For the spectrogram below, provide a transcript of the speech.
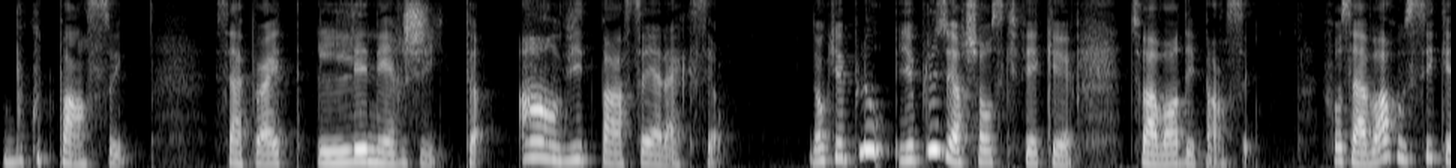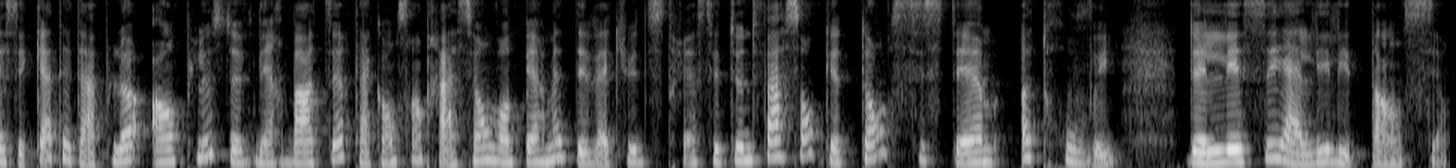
beaucoup de pensées? Ça peut être l'énergie. Tu as envie de passer à l'action. Donc, il y, a plusieurs choses qui font que tu vas avoir des pensées. Il faut savoir aussi que ces quatre étapes-là, en plus de venir bâtir ta concentration, vont te permettre d'évacuer du stress. C'est une façon que ton système a trouvé de laisser aller les tensions.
